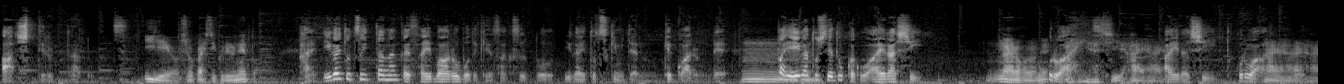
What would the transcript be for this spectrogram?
あ、知ってるってなると思います。いい映画を紹介してくれるねと。はい。意外とツイッターなんかでサイバーロボで検索すると、意外と好きみたいなの結構あるんで、うーんやっぱ映画としてどっかこう愛らしい、なるほどね。ところは愛らしい。はいはい。愛らしいところはある。はいはいはい。は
